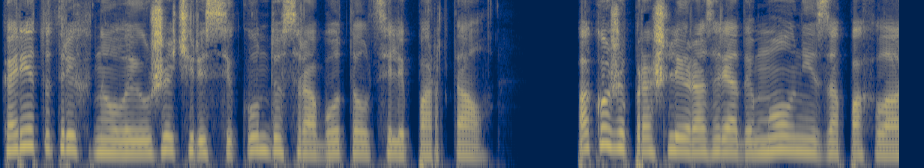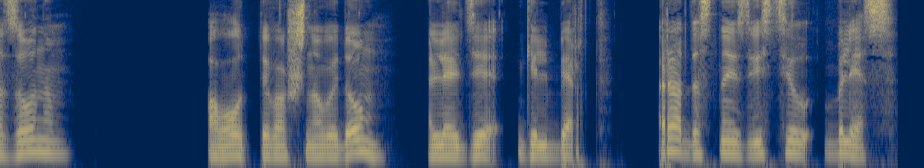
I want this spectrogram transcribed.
Карету тряхнуло, и уже через секунду сработал телепортал. По коже прошли разряды молний, запахло озоном. «А вот и ваш новый дом, леди Гильберт», — радостно известил Блесс.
